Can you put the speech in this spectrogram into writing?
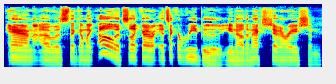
and I was thinking like, oh, it's like a it's like a reboot, you know, the next generation.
